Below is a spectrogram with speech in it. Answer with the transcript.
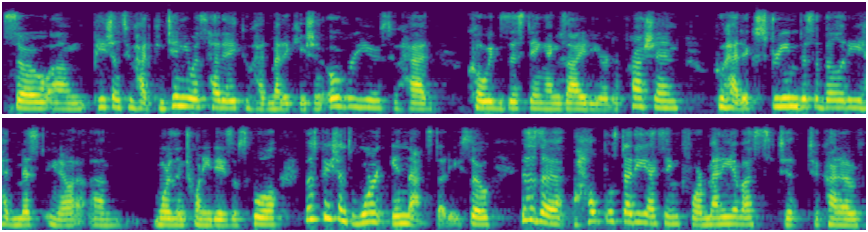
So um, patients who had continuous headache, who had medication overuse, who had coexisting anxiety or depression, who had extreme disability, had missed, you know, um, more than 20 days of school, those patients weren't in that study. So this is a, a helpful study, I think, for many of us to, to kind of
